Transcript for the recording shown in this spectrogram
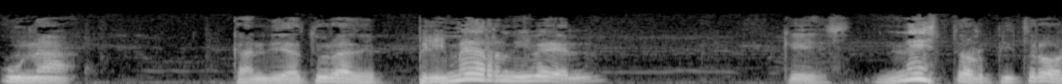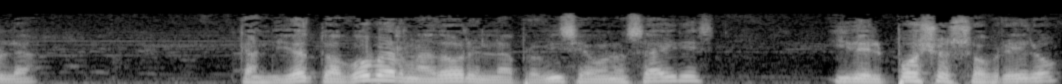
una candidatura de primer nivel, que es Néstor Pitrola, candidato a gobernador en la provincia de Buenos Aires, y del Pollo Sobrero,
